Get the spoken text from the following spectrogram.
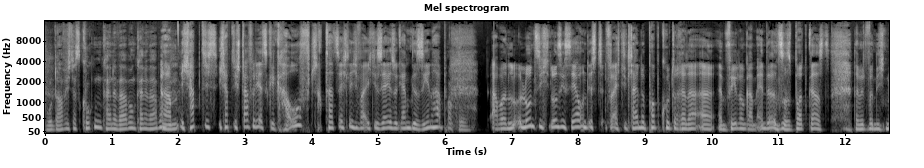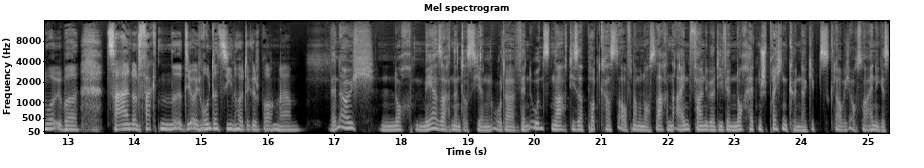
Wo darf ich das gucken? Keine Werbung, keine Werbung? Ähm, ich habe die, ich hab die Staffel jetzt gekauft, tatsächlich, weil ich die Serie so gern gesehen habe. Okay aber lohnt sich, lohnt sich sehr und ist vielleicht die kleine popkulturelle äh, Empfehlung am Ende unseres Podcasts, damit wir nicht nur über Zahlen und Fakten, die euch runterziehen, heute gesprochen haben. Wenn euch noch mehr Sachen interessieren oder wenn uns nach dieser Podcast-Aufnahme noch Sachen einfallen, über die wir noch hätten sprechen können, da gibt's, glaube ich, auch so einiges,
